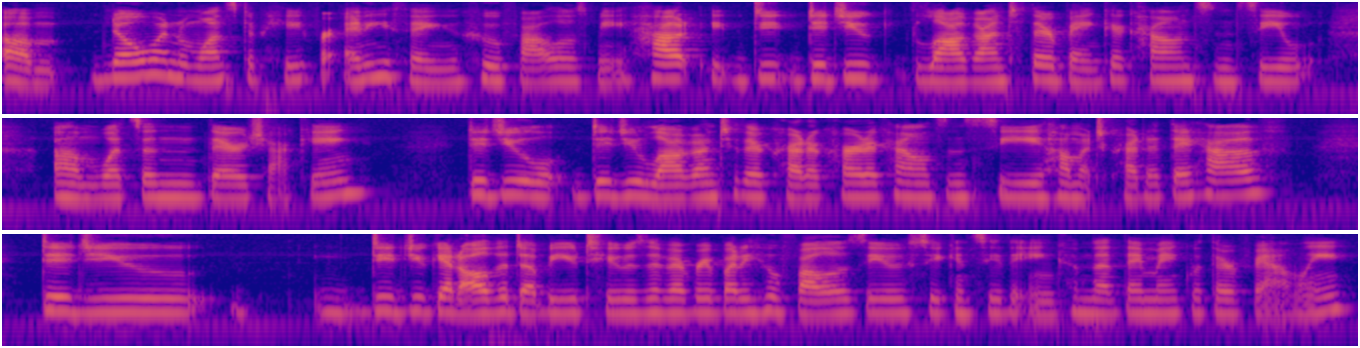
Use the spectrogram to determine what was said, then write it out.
um, no one wants to pay for anything who follows me. How did, did you log on to their bank accounts and see um, what's in their checking? Did you did you log on to their credit card accounts and see how much credit they have? Did you did you get all the W2s of everybody who follows you so you can see the income that they make with their family?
